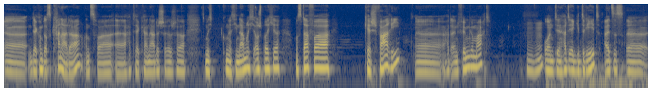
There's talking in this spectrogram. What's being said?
Äh, der kommt aus Kanada. Und zwar äh, hat der kanadische Regisseur, jetzt muss ich gucken, dass ich den Namen richtig ausspreche, Mustafa Keshvari, äh, hat einen Film gemacht. Und den hat er gedreht, als es äh,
